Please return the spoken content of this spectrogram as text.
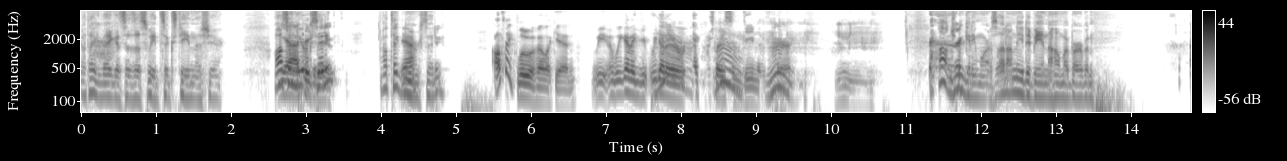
I think Vegas is a Sweet 16 this year. Also, yeah, New York City. I'll take yeah. New York City. I'll take Louisville again. We we gotta we gotta mm, exercise mm, some demons mm, there. Mm. I don't drink anymore, so I don't need to be in the home of bourbon.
